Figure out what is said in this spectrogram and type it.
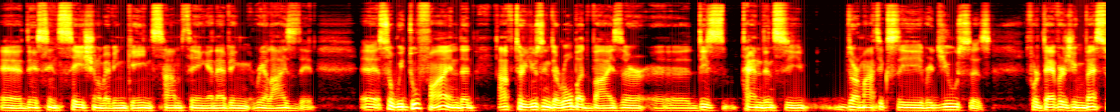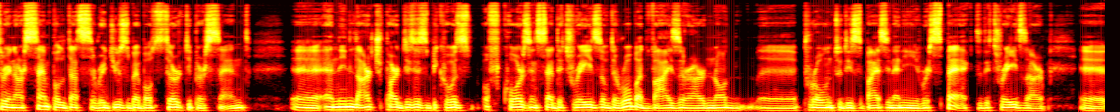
uh, the sensation of having gained something and having realized it. Uh, so we do find that after using the robo advisor, uh, this tendency dramatically reduces. For the average investor in our sample, that's reduced by about 30%. Uh, and in large part, this is because, of course, instead the trades of the robo advisor are not uh, prone to this bias in any respect. The trades are uh,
